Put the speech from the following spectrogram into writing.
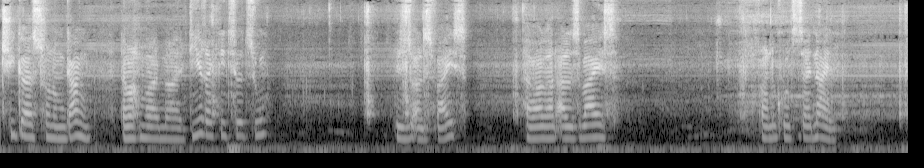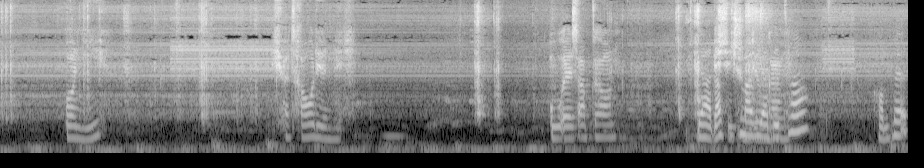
Chica ist schon im Gang. Da machen wir mal direkt die Tür zu. Wieso ist alles weiß? Da war gerade alles weiß. Für eine kurze Zeit. Nein. Bonnie. Ich vertraue dir nicht. Oh, er ist abgehauen. Ja, das ist mal wieder bitter. Komplett.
